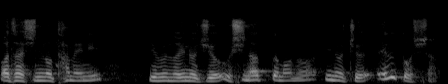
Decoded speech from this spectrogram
私のために自分の命を失った者は命を得るとおっしゃった。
